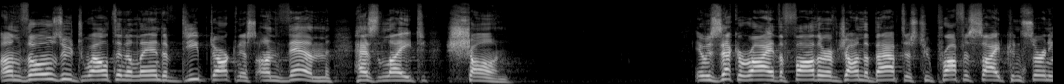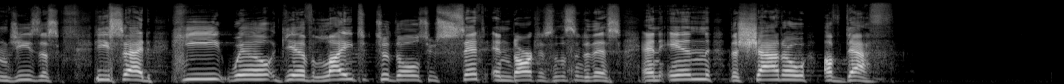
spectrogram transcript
On those who dwelt in a land of deep darkness, on them has light shone. It was Zechariah, the father of John the Baptist, who prophesied concerning Jesus. He said, He will give light to those who sit in darkness. And listen to this, and in the shadow of death.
